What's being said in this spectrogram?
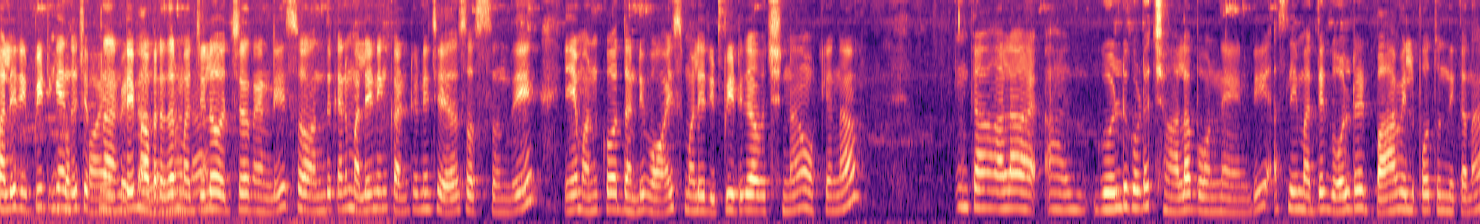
మళ్ళీ రిపీట్గా ఎందుకు చెప్తున్నా అంటే మా బ్రదర్ మధ్యలో వచ్చారండి. సో అందుకని మళ్ళీ నేను కంటిన్యూ చేయాల్సి వస్తుంది. ఏమనుకోవద్దండి వాయిస్ మళ్ళీ రిపీట్గా వచ్చినా ఓకేనా? ఇంకా అలా గోల్డ్ కూడా చాలా బాగున్నాయండి. అసలు ఈ మధ్య గోల్డ్ రేట్ బాగా వెళ్ళిపోతుంది కదా.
